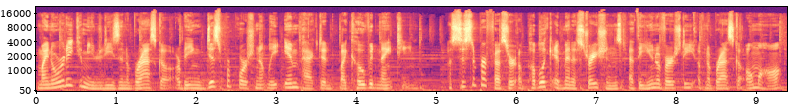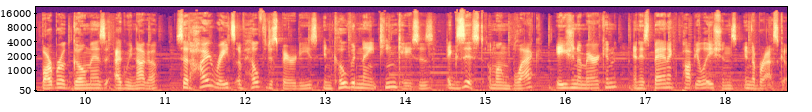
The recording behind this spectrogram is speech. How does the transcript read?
Minority communities in Nebraska are being disproportionately impacted by COVID 19. Assistant Professor of Public Administrations at the University of Nebraska Omaha, Barbara Gomez Aguinaga, said high rates of health disparities in COVID 19 cases exist among Black, Asian American, and Hispanic populations in Nebraska.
